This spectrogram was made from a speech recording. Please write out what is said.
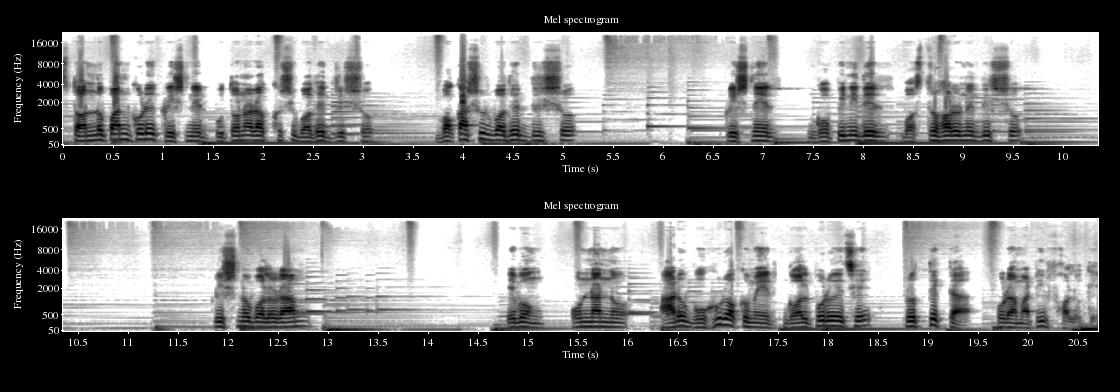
স্তন্যপান করে কৃষ্ণের পুতনা রাক্ষসী বধের দৃশ্য, বকাসুর বধের দৃশ্য, কৃষ্ণের গোপিনীদের বস্ত্রহরণের দৃশ্য, কৃষ্ণ বলরাম এবং অন্যান্য আরও বহু রকমের গল্প রয়েছে প্রত্যেকটা পোড়ামাটির ফলকে।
